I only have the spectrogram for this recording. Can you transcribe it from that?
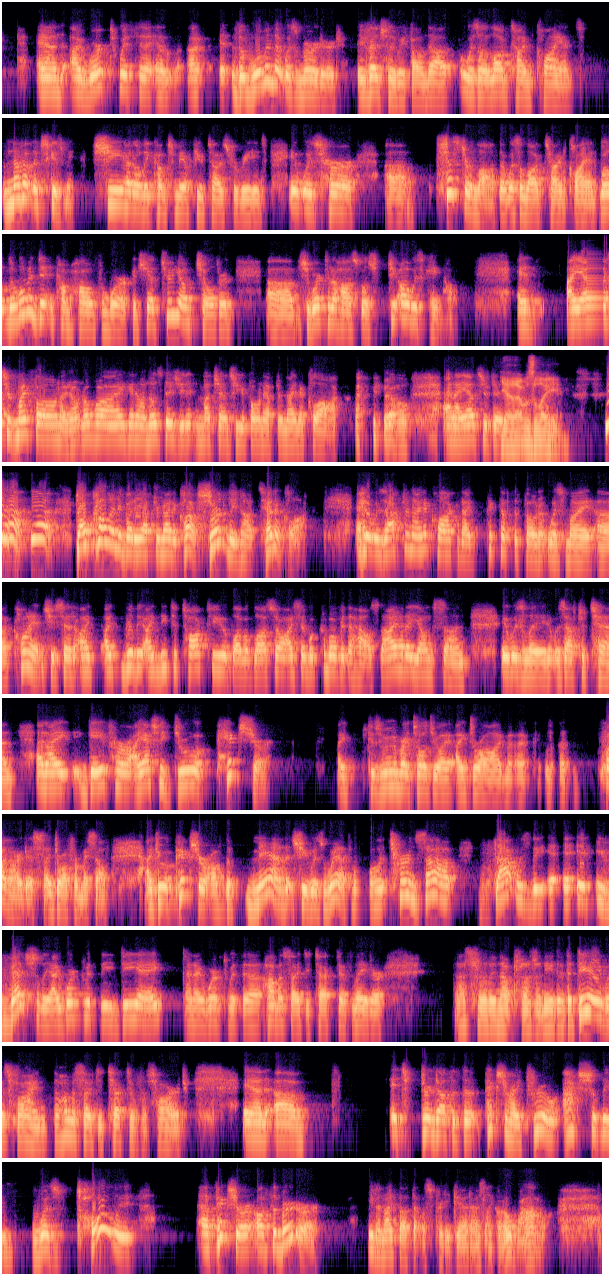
And I worked with the, uh, uh, the woman that was murdered, eventually we found out, was a longtime client. Not, excuse me, she had only come to me a few times for readings. It was her uh, sister in law that was a long-time client. Well, the woman didn't come home from work, and she had two young children. Uh, she worked at a hospital. She always came home. And I answered my phone. I don't know why. You know, in those days, you didn't much answer your phone after nine o'clock. you know, and I answered it. Yeah, that was late. Yeah, yeah. Don't call anybody after nine o'clock. Certainly not ten o'clock. And it was after nine o'clock, and I picked up the phone. It was my uh, client. She said, I, I really, I need to talk to you, blah, blah, blah. So I said, well, come over to the house. Now I had a young son. It was late. It was after 10. And I gave her, I actually drew a picture. I, because remember I told you I, I draw, I'm a, a fun artist. I draw for myself. I drew a picture of the man that she was with. Well, it turns out that was the, it, it, eventually I worked with the DA and I worked with the homicide detective later. That's really not pleasant either. The DA was fine. The homicide detective was hard. And um, it turned out that the picture I drew actually was totally a picture of the murderer. Even I thought that was pretty good. I was like, oh, wow.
